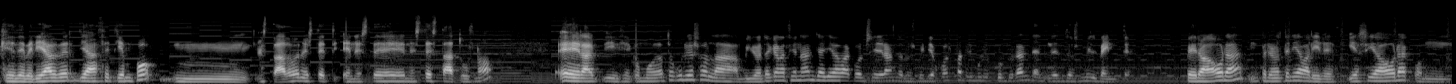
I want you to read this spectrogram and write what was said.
que debería haber ya hace tiempo mm, estado en este en este en este estatus, ¿no? Eh, la- dice, como dato curioso, la Biblioteca Nacional ya llevaba considerando los videojuegos patrimonio cultural desde el 2020, pero ahora, pero no tenía validez, y así ahora con,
